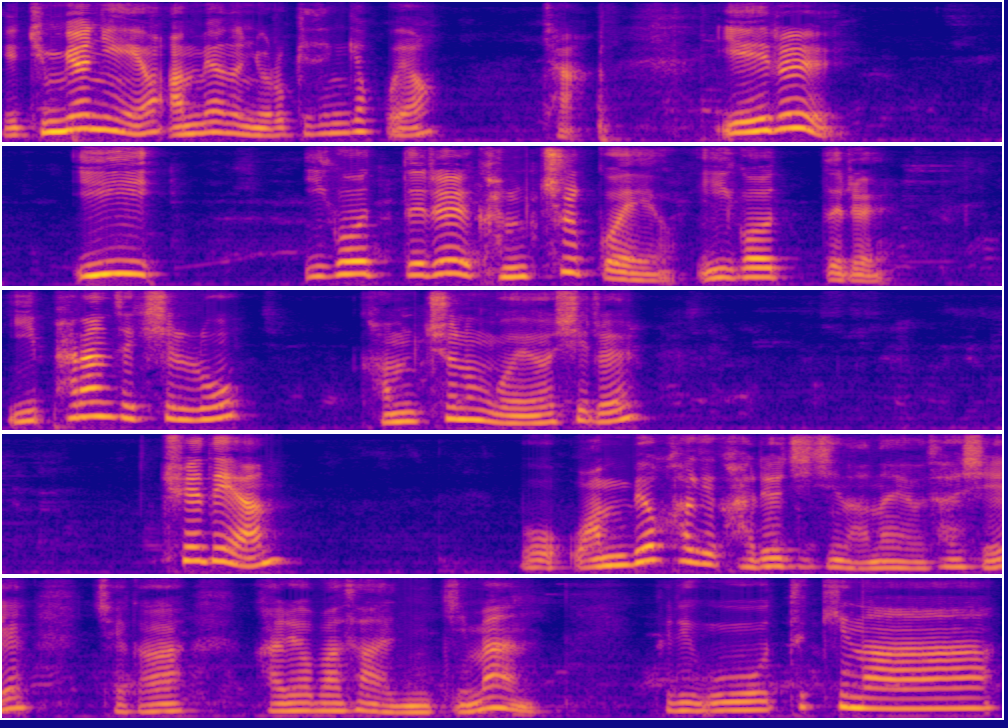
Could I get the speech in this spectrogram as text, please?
이 뒷면이에요. 앞면은 이렇게 생겼고요. 자, 얘를 이 이것들을 감출 거예요. 이것들을 이 파란색 실로 감추는 거예요. 실을 최대한 뭐 완벽하게 가려지진 않아요. 사실 제가 가려봐서 알지만 그리고 특히나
